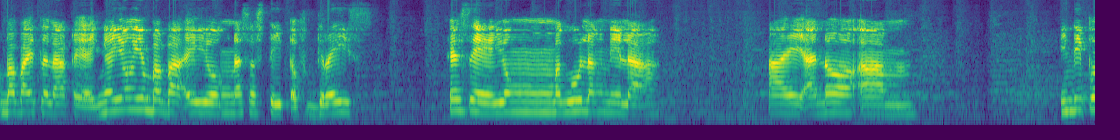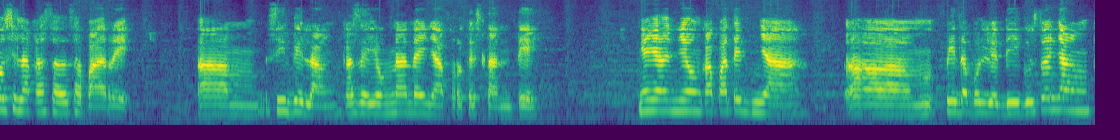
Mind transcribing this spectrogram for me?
babae at lalaki. Ngayong yung babae yung nasa state of grace. Kasi yung magulang nila ay ano, um, hindi po sila kasal sa pare. Um, civil lang kasi yung nanay niya protestante. Ngayon yung kapatid niya um, PWD gusto niyang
